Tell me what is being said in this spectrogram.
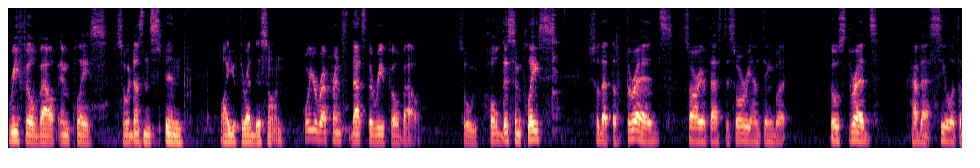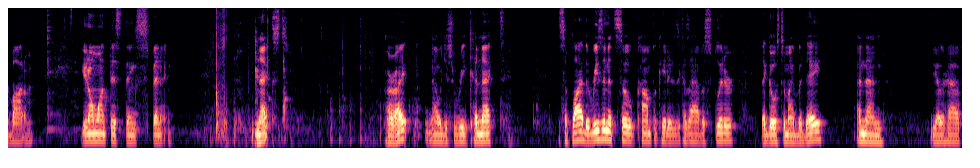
refill valve in place so it doesn't spin while you thread this on. For your reference, that's the refill valve. So hold this in place so that the threads, sorry if that's disorienting, but those threads have that seal at the bottom. You don't want this thing spinning. Next. All right, now we just reconnect the supply. The reason it's so complicated is because I have a splitter that goes to my bidet and then the other half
